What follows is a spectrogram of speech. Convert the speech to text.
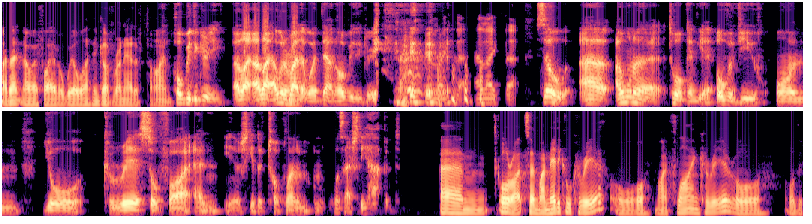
I don't know if I ever will. I think I've run out of time. Hobby degree. I like. I like. I'm going to write that word down. Hobby degree. I like that. I like that. So uh, I want to talk and get overview on your career so far, and you know, just get a top line on what's actually happened. Um, all right. So my medical career, or my flying career, or or the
